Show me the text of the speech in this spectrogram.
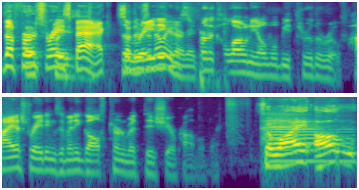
the first race crazy. back, so the there's a millionaire ratings maker. for the Colonial will be through the roof. Highest ratings of any golf tournament this year, probably. so I Uh, all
